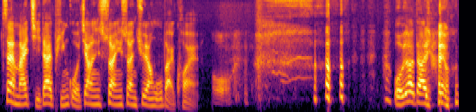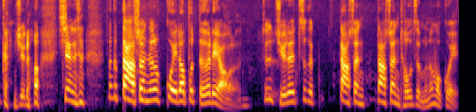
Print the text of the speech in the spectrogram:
再买几袋苹果，这样一算一算，居然五百块。哦，我不知道大家有没有感觉到，现在那个大蒜真的贵到不得了了，就是觉得这个大蒜大蒜头怎么那么贵？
